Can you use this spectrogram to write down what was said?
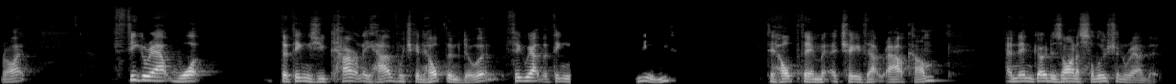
right? Figure out what the things you currently have which can help them do it. Figure out the things you need to help them achieve that outcome and then go design a solution around it.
